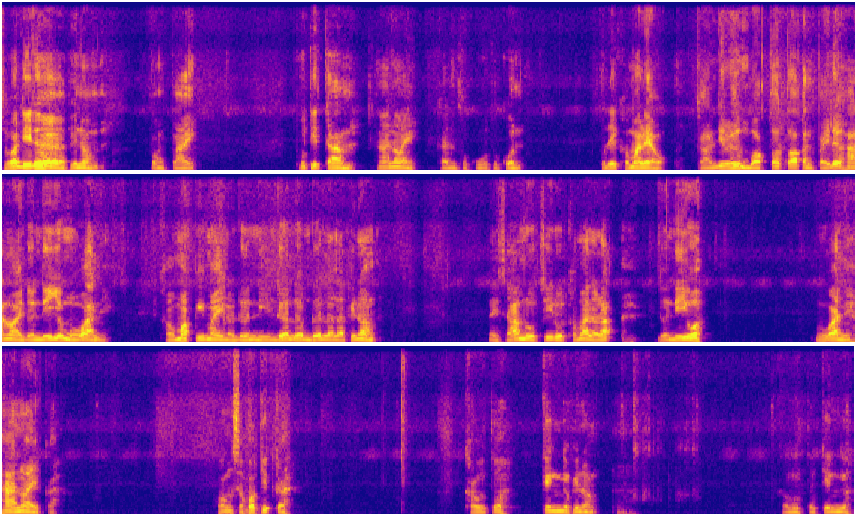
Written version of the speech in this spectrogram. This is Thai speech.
สวัสดีเด้อพี่น้องป้องไปผู้ติดตามห้าน้อยกันสุขูทุกคนผู้ใดเข้ามาแล้วการที่เริ่มบอกต่อๆกันไปเด้อห้าน้อยเดินดียุ่เมื่อวานนี่เขามาปีใหม่เราเดินดีเดินเริ่มเดินแล้วละพี่น้อง ในสามหลุดสี่หลุดเข้ามาแล้วละเดินดีอยู่เมื่อวานนี่ห้าน้อยกะของสพกิจกะเข้าตัว เก่งอยู่พี่น้องเขาหลุดตัวเก่งอยู่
